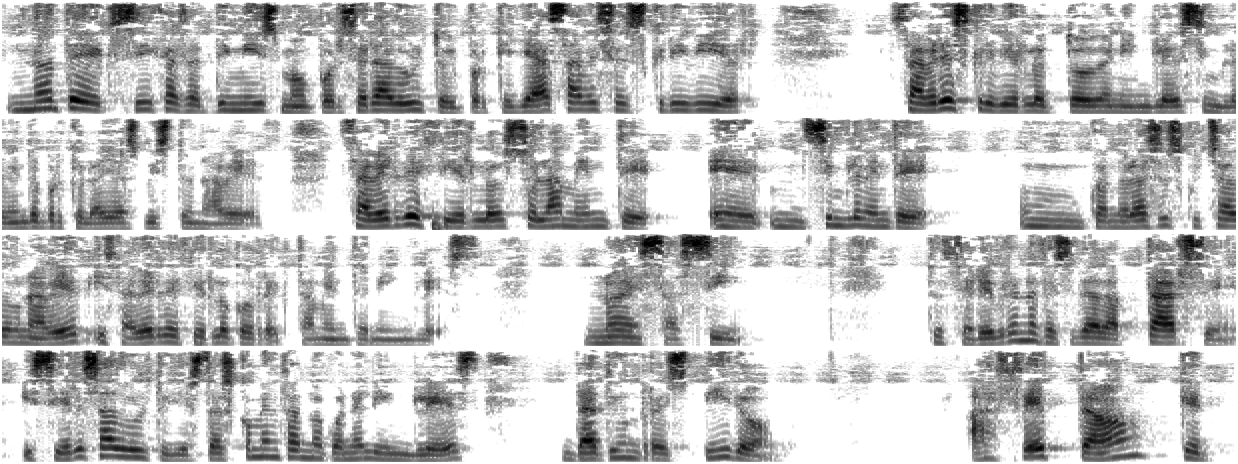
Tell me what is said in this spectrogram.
no te exijas a ti mismo por ser adulto y porque ya sabes escribir, saber escribirlo todo en inglés simplemente porque lo hayas visto una vez. Saber decirlo solamente, eh, simplemente um, cuando lo has escuchado una vez y saber decirlo correctamente en inglés. No es así. Tu cerebro necesita adaptarse y si eres adulto y estás comenzando con el inglés, date un respiro. Acepta que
